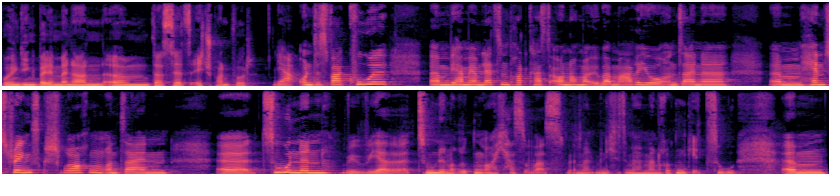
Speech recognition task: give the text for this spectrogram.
Wohingegen bei den Männern ähm, das jetzt echt spannend wird. Ja, und es war cool. Ähm, wir haben ja im letzten Podcast auch nochmal über Mario und seine ähm, Hamstrings gesprochen und seinen äh, zunen, wie, wie er, zunen Rücken. Oh, ich hasse sowas, wenn, man, wenn ich jetzt immer, mein Rücken geht zu. Ähm,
